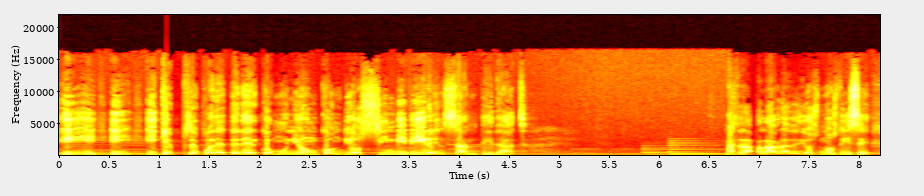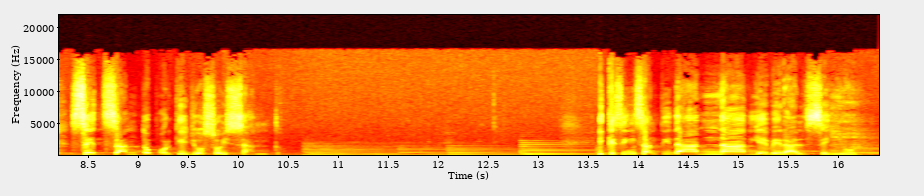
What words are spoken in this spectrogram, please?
y, que se puede tener comunión con Dios sin vivir en santidad. Mas la palabra de Dios nos dice, sed santo porque yo soy santo. Y que sin santidad nadie verá al Señor.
